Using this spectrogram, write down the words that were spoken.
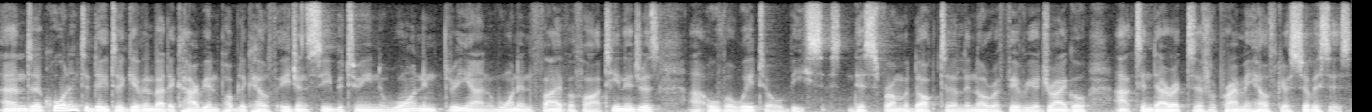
And according to data given by the Caribbean Public Health Agency, between 1 in 3 and 1 in 5 of our teenagers are overweight or obese. This from Dr. Lenora Favria Drago, Acting Director for Primary Healthcare Services.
